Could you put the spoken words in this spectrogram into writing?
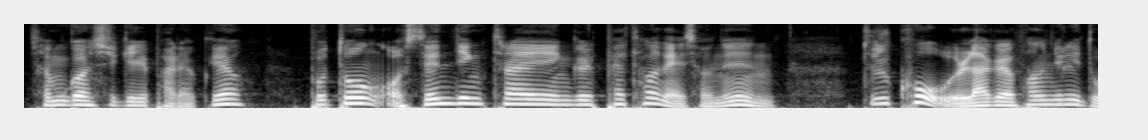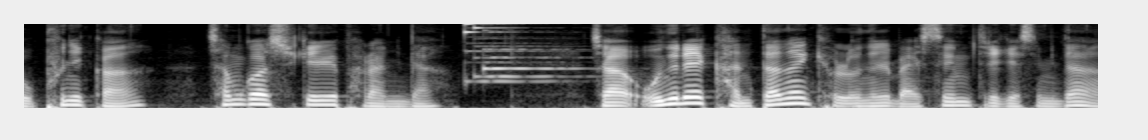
참고하시길 바라고요. 보통 어센딩 트라이앵글 패턴에서는 뚫고 올라갈 확률이 높으니까 참고하시길 바랍니다. 자, 오늘의 간단한 결론을 말씀드리겠습니다.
